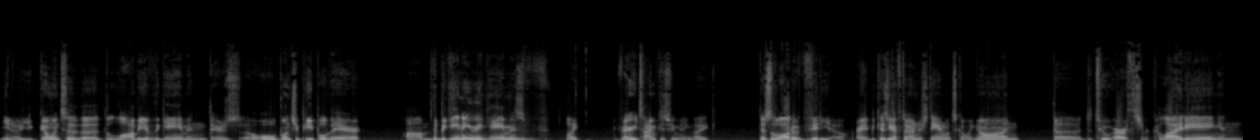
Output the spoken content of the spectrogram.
you know you go into the the lobby of the game and there's a whole bunch of people there. Um, the beginning of the game is like very time consuming. Like there's a lot of video, right? Because you have to understand what's going on. The the two Earths are colliding, and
